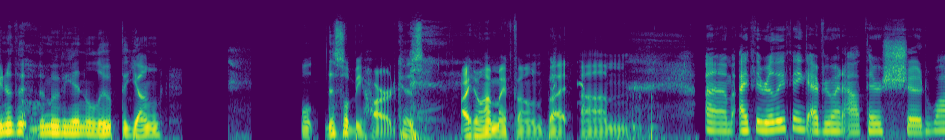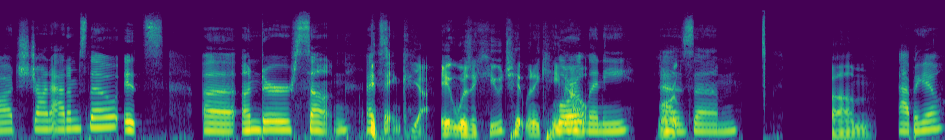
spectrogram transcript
you know the the movie In the Loop? The young. Well, this will be hard because I don't have my phone, but um, Um, I th- really think everyone out there should watch John Adams, though. It's uh undersung, I it's- think. yeah, it was a huge hit when it came Laura out. Linney Laura- as um um, Abigail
